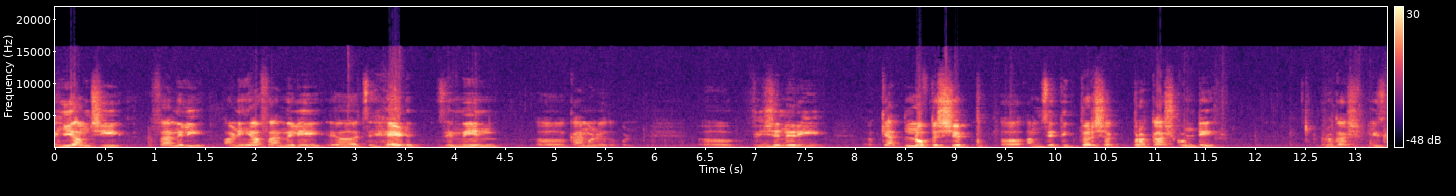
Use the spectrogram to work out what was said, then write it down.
ही आमची फॅमिली आणि या फॅमिली चे हेड जे मेन काय म्हणूयात आपण? Visionary captain of the ship आमचे दिग्दर्शक प्रकाश कुंटे. प्रकाश प्लीज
